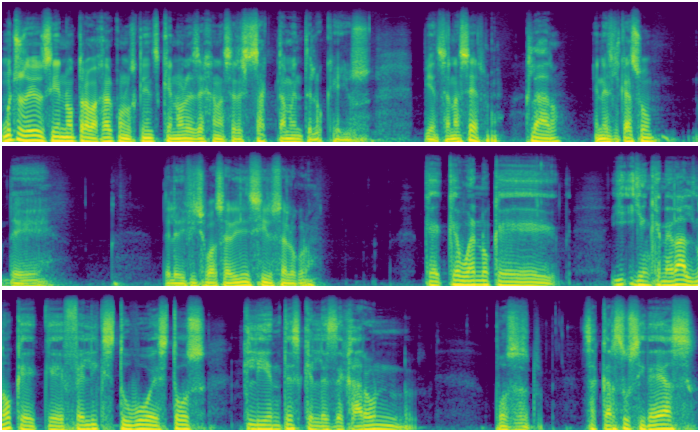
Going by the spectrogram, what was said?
Muchos de ellos deciden no trabajar con los clientes que no les dejan hacer exactamente lo que ellos piensan hacer. ¿no? Claro. En el caso de, del edificio Basarilli sí se logró. Qué, qué bueno que. Y, y en general, ¿no? Que, que Félix tuvo estos clientes que les dejaron, pues, sacar sus ideas.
